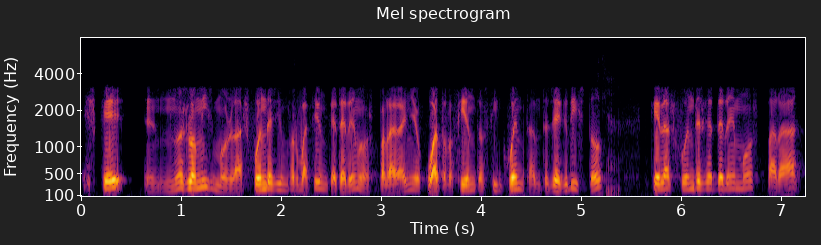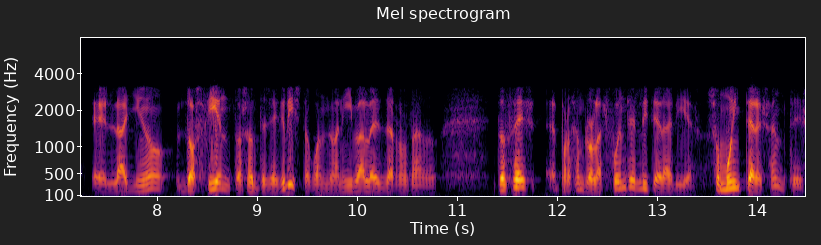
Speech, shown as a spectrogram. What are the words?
es que eh, no es lo mismo las fuentes de información que tenemos para el año 450 antes de Cristo que las fuentes que tenemos para el año 200 antes de Cristo, cuando Aníbal es derrotado. Entonces, eh, por ejemplo, las fuentes literarias son muy interesantes,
